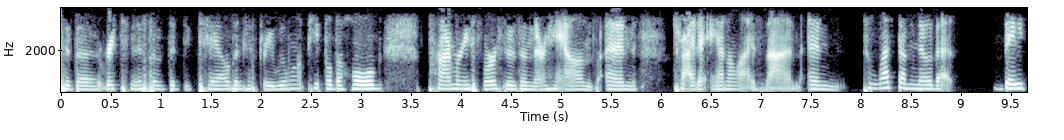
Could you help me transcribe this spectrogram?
to the richness of the details in history. We want people to hold primary sources in their hands and try to analyze them and to let them know that they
